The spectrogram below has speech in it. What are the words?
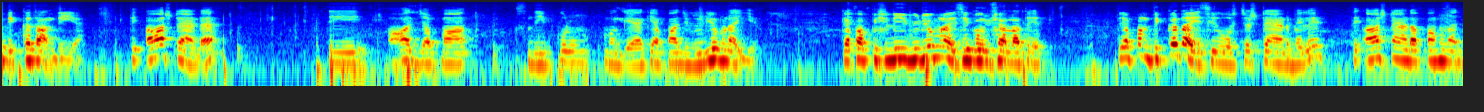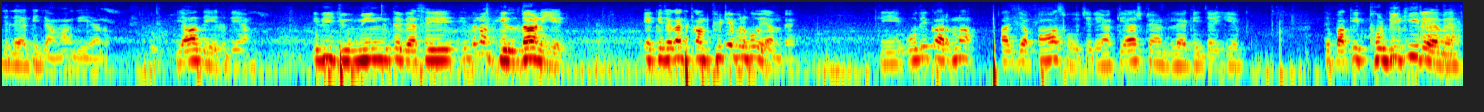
ਦਿੱਕਤ ਆਉਂਦੀ ਹੈ। ਤੇ ਆਹ ਸਟੈਂਡ ਹੈ, ਤੇ ਅੱਜ ਆਪਾਂ ਸੰਦੀਪ ਕੋਲੋਂ ਮੰਗਿਆ ਕਿ ਆਪਾਂ ਅੱਜ ਵੀਡੀਓ ਬਣਾਈਏ, ਕਿ ਆਪਾਂ ਪਿਛਲੀ ਵੀਡੀਓ ਬਣਾਈ ਸੀ ਗਊਸ਼ਾਲਾ ਤੇ ਤੇ ਆਪਾਂ ਨੂੰ ਦਿੱਕਤ ਆਈ ਸੀ ਉਸ 'ਚ ਸਟੈਂਡ ਵੇਲੇ, ਤੇ ਆਹ ਸਟੈਂਡ ਆਪਾਂ ਹੁਣ ਅੱਜ ਲੈ ਕੇ ਜਾਵਾਂਗੇ ਯਾਰ। ਤੇ ਆਹ ਦੇਖਦੇ ਆ ਇਹਦੀ ਜ਼ੂਮਿੰਗ ਤੇ ਵੈਸੇ ਇਹਦਾ ਨਾ ਹਿਲਦਾ ਨਹੀਂ ਇਹ ਇੱਕ ਜਗ੍ਹਾ ਤੇ ਕੰਫਰਟੇਬਲ ਹੋ ਜਾਂਦਾ ਤੇ ਉਹਦੇ ਕਾਰਨ ਨਾ ਅੱਜ ਆਪਾਂ ਆਹ ਸੋਚ ਰਹੇ ਹਾਂ ਕਿ ਆਹ ਸਟੈਂਡ ਲੈ ਕੇ ਜਾਈਏ। ਤੇ ਬਾਕੀ ਤੁਹਾਡੀ ਕੀ ਰਾਏ ਹੈ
